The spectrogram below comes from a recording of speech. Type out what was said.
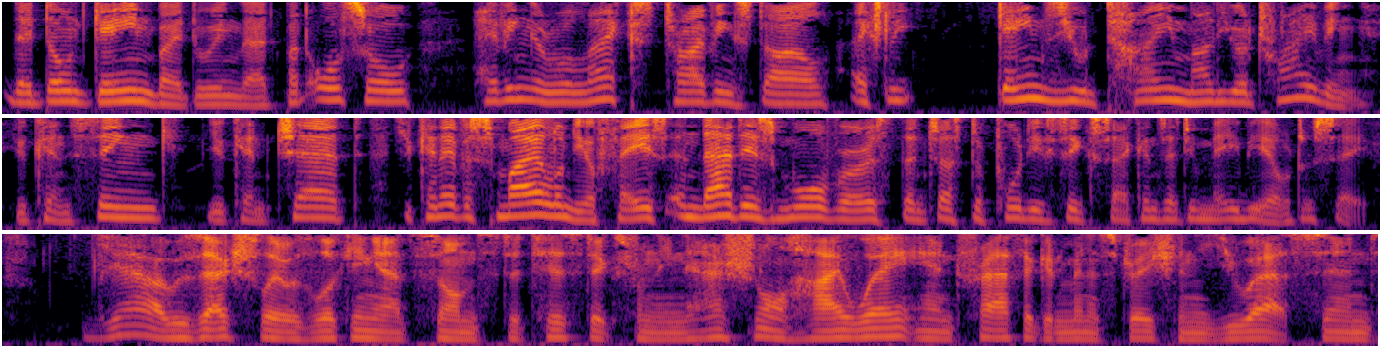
they don't gain by doing that, but also having a relaxed driving style actually gains you time while you're driving. You can think, you can chat, you can have a smile on your face, and that is more worth than just the 46 seconds that you may be able to save. Yeah, I was actually I was looking at some statistics from the National Highway and Traffic Administration in the U.S. and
